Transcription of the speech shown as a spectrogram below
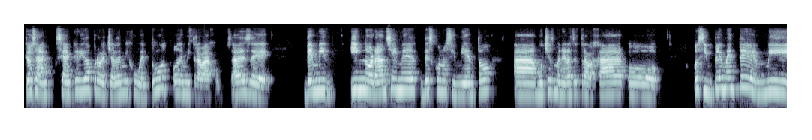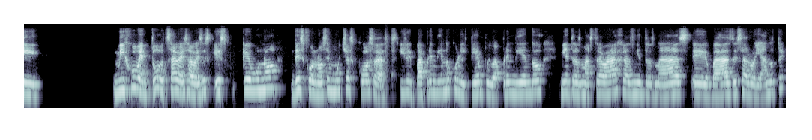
que, o sea, se han querido aprovechar de mi juventud o de mi trabajo, ¿sabes? De, de mi ignorancia y desconocimiento a muchas maneras de trabajar o, o simplemente mi, mi juventud, ¿sabes? A veces es que uno desconoce muchas cosas y va aprendiendo con el tiempo y va aprendiendo mientras más trabajas, mientras más eh, vas desarrollándote.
